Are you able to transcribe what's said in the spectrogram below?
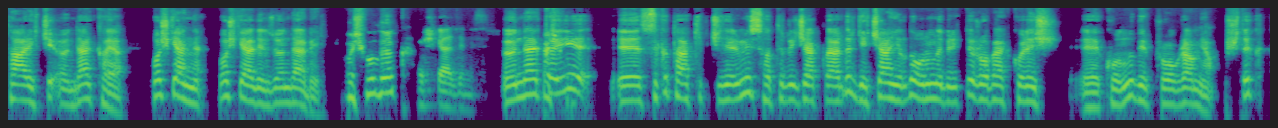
tarihçi Önder Kaya. Hoş, geldin, hoş geldiniz Önder Bey. Hoş bulduk. Hoş geldiniz. Önder Kaya'yı e, sıkı takipçilerimiz hatırlayacaklardır. Geçen yılda onunla birlikte Robert Kolej e, konulu bir program yapmıştık.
